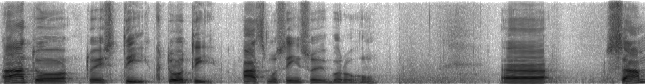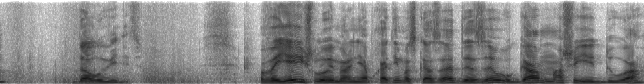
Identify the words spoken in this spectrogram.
А то, то есть ты, кто ты, ацмус эйнсею боругу, э, сам дал увидеть. В ей шлоймер необходимо сказать дезеу гам маши едуа,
